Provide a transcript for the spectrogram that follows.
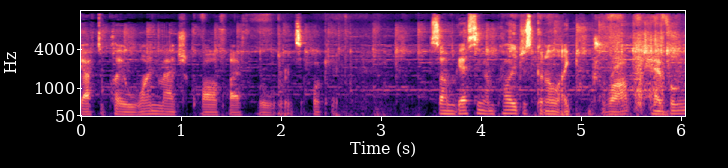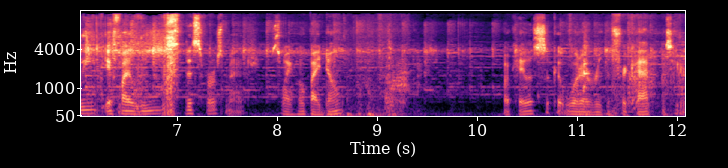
You have to play one match to qualify for rewards. Okay. So I'm guessing I'm probably just gonna like drop heavily if I lose this first match. So I hope I don't. Okay, let's look at whatever the frick happens here.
